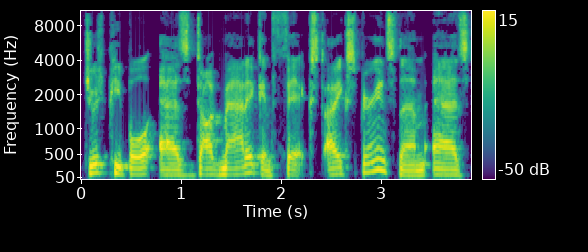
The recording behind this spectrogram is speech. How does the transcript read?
Jewish people as dogmatic and fixed. I experience them as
